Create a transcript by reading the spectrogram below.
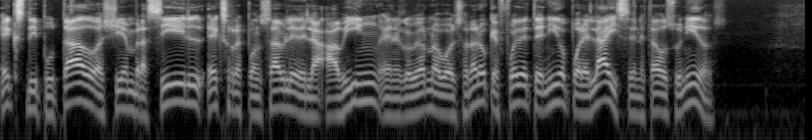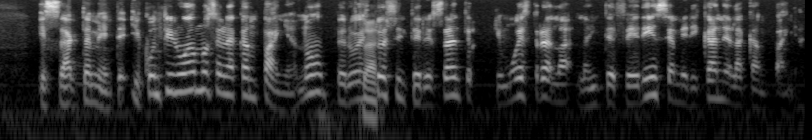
ex diputado allí en Brasil, ex responsable de la ABIN en el gobierno de Bolsonaro, que fue detenido por el ICE en Estados Unidos. Exactamente. Y continuamos en la campaña, ¿no? Pero esto es interesante porque muestra la, la, interferencia americana en la campaña.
